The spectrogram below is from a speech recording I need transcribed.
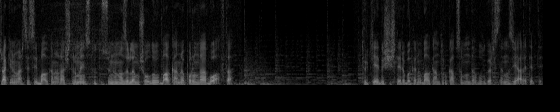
Trakya Üniversitesi Balkan Araştırma Enstitüsü'nün hazırlamış olduğu Balkan raporunda bu hafta. Türkiye Dışişleri Bakanı Balkan turu kapsamında Bulgaristan'ı ziyaret etti.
